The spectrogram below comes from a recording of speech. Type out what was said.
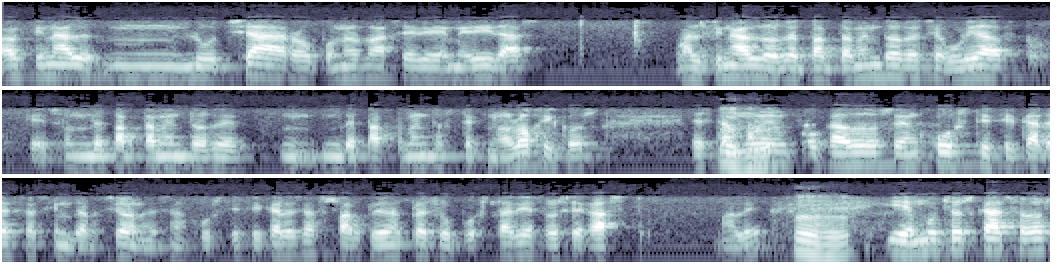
al final mm, luchar o poner una serie de medidas, al final los departamentos de seguridad, que son departamentos de departamentos tecnológicos, están muy enfocados en justificar esas inversiones, en justificar esas partidas presupuestarias o ese gasto, ¿vale? Y en muchos casos,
